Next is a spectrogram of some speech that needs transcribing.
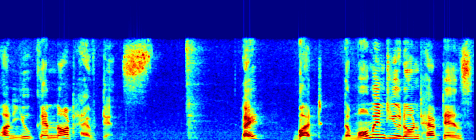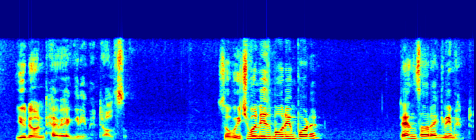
or you cannot have tense, right? But the moment you do not have tense, you do not have agreement also. So, which one is more important? Tense or agreement?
